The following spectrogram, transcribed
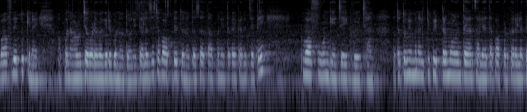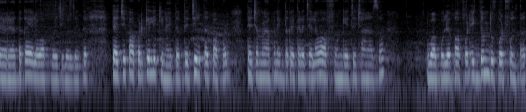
वाफ देतो की नाही आपण आळूच्या वड्या वगैरे बनवतो आणि त्याला जसं वाफ देतो ना तसं आता आपण इथं काय करायचं आहे ते वाफवून घ्यायचे एक वेळ छान. आता तुम्ही म्हणाल की पीठ तर मळून तयार झाले आता पापड करायला तयार आहे. आता काय याला वाफवायची गरज आहे? तर त्याचे पापड केले की नाही तर ते चिरतात पापड. त्याच्यामुळे आपण एकदा काय करायचं याला वाफवून घ्यायचं छान असं. वाफवलं पापड एकदम दुप्पट फुलतात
